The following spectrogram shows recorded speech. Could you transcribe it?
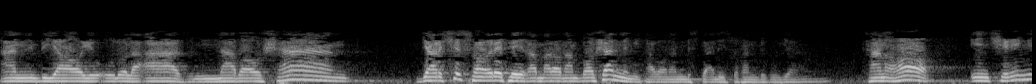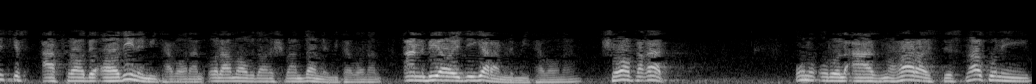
انبیای اولو عزم نباشند گرچه سایر پیغمبرانم باشند نمی‌توانند مثل علی سخن بگویند. تنها این چنین نیست که افراد عادی نمی‌توانند علما و دانشمندان نمی‌توانند انبیای دیگر هم نمی‌توانند. شما فقط اون اولو ها را استثناء کنید.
